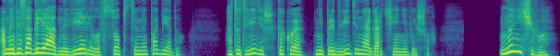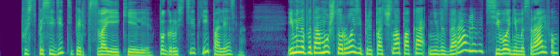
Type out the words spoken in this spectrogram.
Она безоглядно верила в собственную победу. А тут видишь, какое непредвиденное огорчение вышло. Но ничего, Пусть посидит теперь в своей келье, погрустит, ей полезно. Именно потому, что Рози предпочла пока не выздоравливать, сегодня мы с Ральфом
